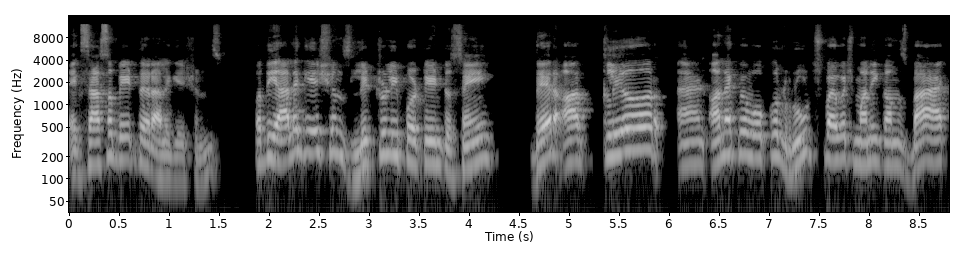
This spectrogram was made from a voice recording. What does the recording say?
exacerbate their allegations. But the allegations literally pertain to saying there are clear and unequivocal routes by which money comes back,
